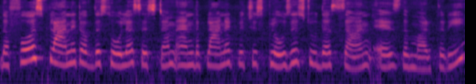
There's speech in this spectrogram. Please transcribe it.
The first planet of the solar system and the planet which is closest to the sun is the mercury.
